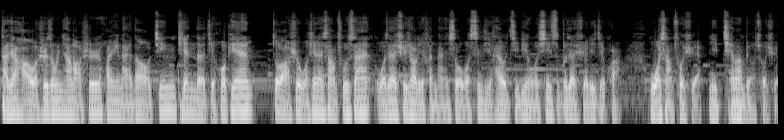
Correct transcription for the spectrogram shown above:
大家好，我是周文强老师，欢迎来到今天的解惑篇。周老师，我现在上初三，我在学校里很难受，我身体还有疾病，我心思不在学历这块儿。我想辍学，你千万不要辍学。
